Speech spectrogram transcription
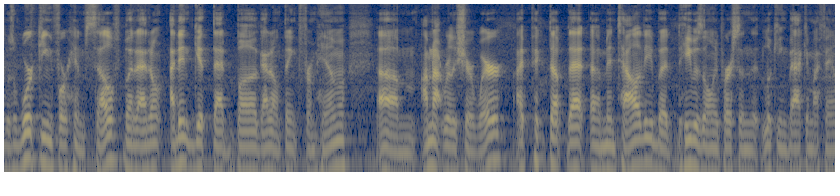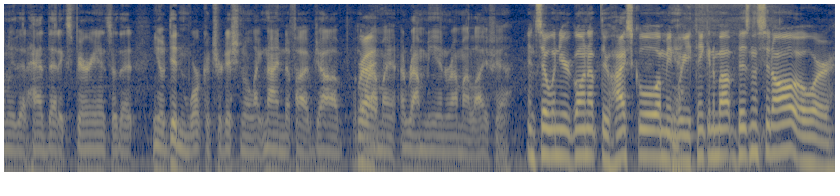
was working for himself, but I don't, I didn't get that bug. I don't think from him. Um, I'm not really sure where I picked up that uh, mentality, but he was the only person that, looking back in my family, that had that experience or that you know didn't work a traditional like nine to five job Right. around my around me and around my life. Yeah. And so, when you're going up through high school, I mean, Yeah. were you thinking about business at all, or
